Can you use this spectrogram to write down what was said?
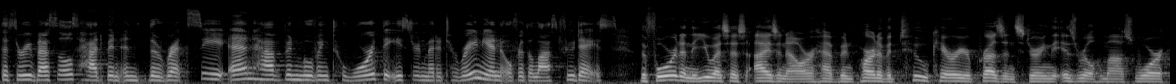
The three vessels had been in the Red Sea and have been moving toward the eastern Mediterranean over the last few days. The Ford and the USS Eisenhower have been part of a two carrier presence during the Israel Hamas war.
